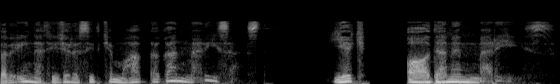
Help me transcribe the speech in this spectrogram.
و به این نتیجه رسید که محققا مریض است. یک آدم مریض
